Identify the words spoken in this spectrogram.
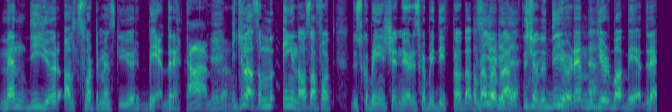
men de gjør alt svarte mennesker gjør, bedre. Ja, ja. Ikke la som ingen av oss har fått Du skal bli ingeniør, du skal bli ditt og datt. Og Bla, bla, de skjønner, De gjør det, men de gjør det bare bedre.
